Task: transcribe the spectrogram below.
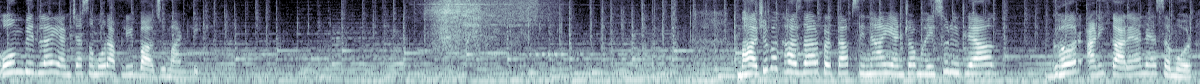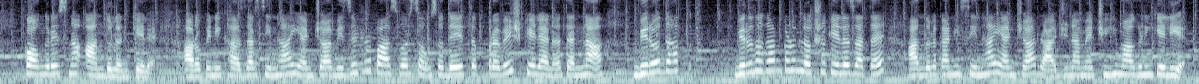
ओम बिर्ला यांच्यासमोर आपली बाजू मांडली. भाजप खासदार प्रताप सिन्हा यांच्या म्हैसूर इथल्या घर आणि कार्यालयासमोर काँग्रेसनं आंदोलन केलंय. आरोपींनी खासदार सिन्हा यांच्या व्हिजिटर पासवर संसदेत प्रवेश केल्यानं त्यांना विरोधक विरोधकांकडून लक्ष केलं जात आहे आंदोलकांनी सिन्हा यांच्या राजीनाम्याचीही मागणी केली आहे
